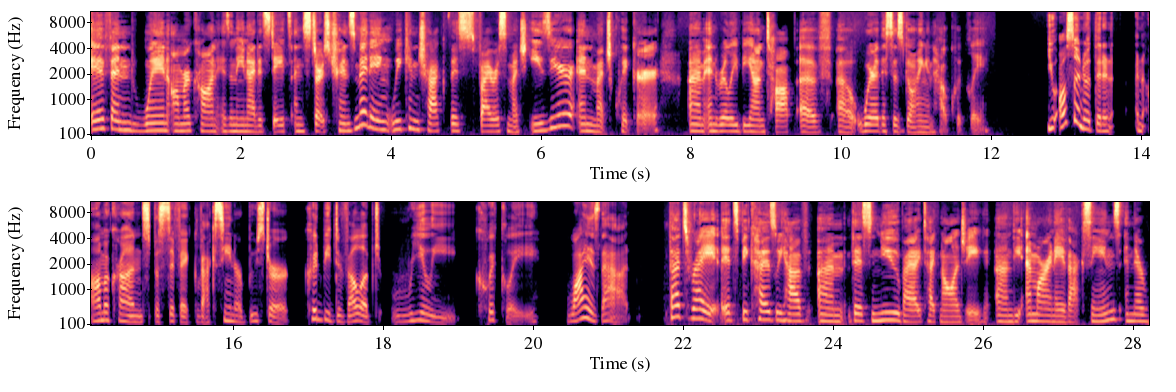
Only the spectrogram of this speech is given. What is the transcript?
if and when Omicron is in the United States and starts transmitting, we can track this virus much easier and much quicker um, and really be on top of uh, where this is going and how quickly. You also note that an an Omicron specific vaccine or booster could be developed really quickly. Why is that? That's right. It's because we have um, this new biotechnology, um, the mRNA vaccines, and they're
